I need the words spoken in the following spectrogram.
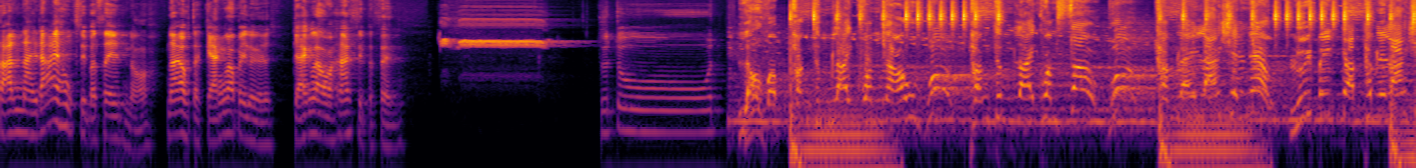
ซันนายได้หกสิบเปอร์เซ็นต์เนาะนายออกจากแก๊งเราไปเลย แก๊งเราห้าสิบเปอร์เซ็นต์ตูตูดเรามาพังทำลายความเหงา พังทำลายความเศร้า ทำลายล้างชแนลลุยไปกับทำลายล้างช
